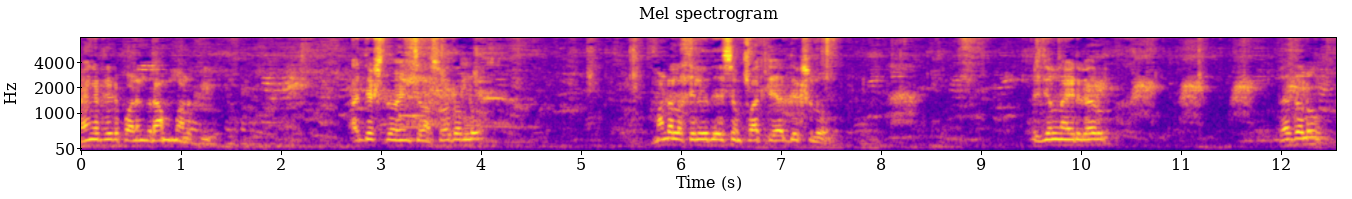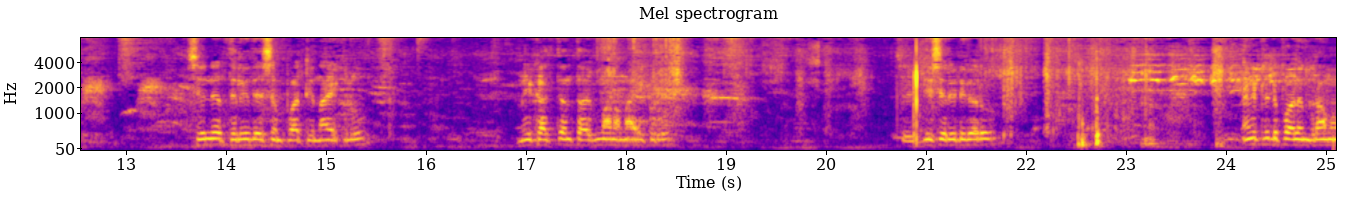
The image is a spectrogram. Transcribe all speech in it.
వెంకటరెడ్డిపాలెం గ్రామాలకి అధ్యక్షత వహించిన సోదరులు మండల తెలుగుదేశం పార్టీ అధ్యక్షులు విజయనాయుడు గారు పెద్దలు సీనియర్ తెలుగుదేశం పార్టీ నాయకులు మీకు అత్యంత అభిమాన నాయకుడు శ్రీ డిసి రెడ్డి గారు వెంకటరెడ్డిపాలెం గ్రామ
